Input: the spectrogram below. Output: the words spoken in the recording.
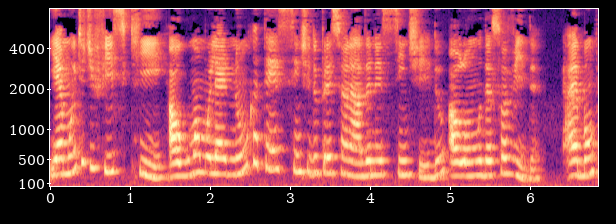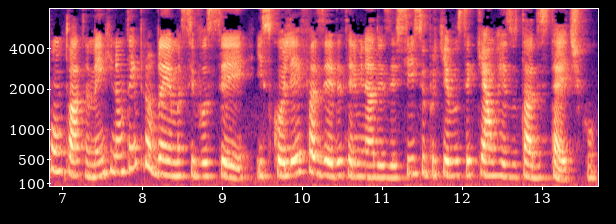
E é muito difícil que alguma mulher nunca tenha se sentido pressionada nesse sentido ao longo da sua vida. É bom pontuar também que não tem problema se você escolher fazer determinado exercício porque você quer um resultado estético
